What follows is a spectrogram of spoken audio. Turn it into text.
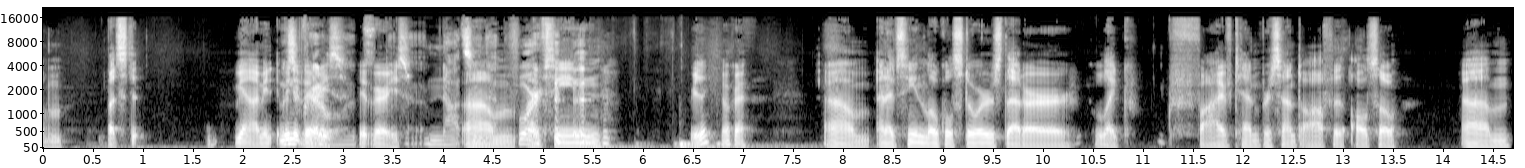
Um, but st- yeah, I mean, I mean, That's it varies. It varies. I've not seen that Um, before. I've seen really okay, um, and I've seen local stores that are like five, ten percent off also. Um,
